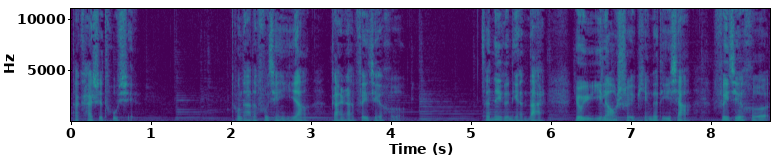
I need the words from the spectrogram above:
他开始吐血，同他的父亲一样感染肺结核。在那个年代，由于医疗水平的低下，肺结核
